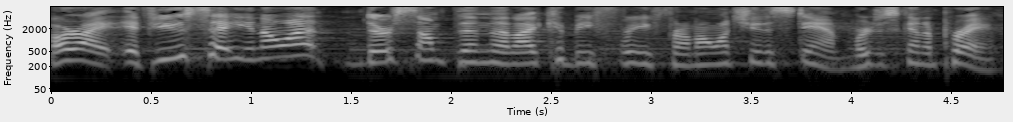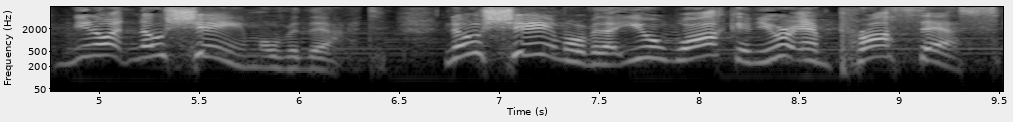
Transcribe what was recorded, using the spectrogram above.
All right, if you say, you know what, there's something that I could be free from, I want you to stand. We're just going to pray. You know what? No shame over that. No shame over that. You're walking, you're in process.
